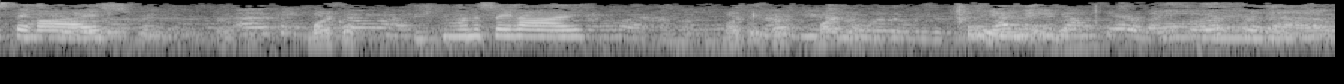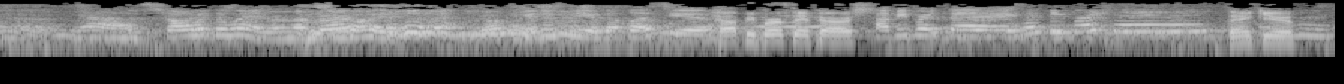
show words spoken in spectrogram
say hi. Michael. You want to say hi? Michael. Michael. Yeah, I met you downstairs. I used to work for them. Yeah. Gone with the wind, remember? Good to see you. God bless you. Happy birthday, Paris. Happy birthday. Happy birthday. Thank you.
